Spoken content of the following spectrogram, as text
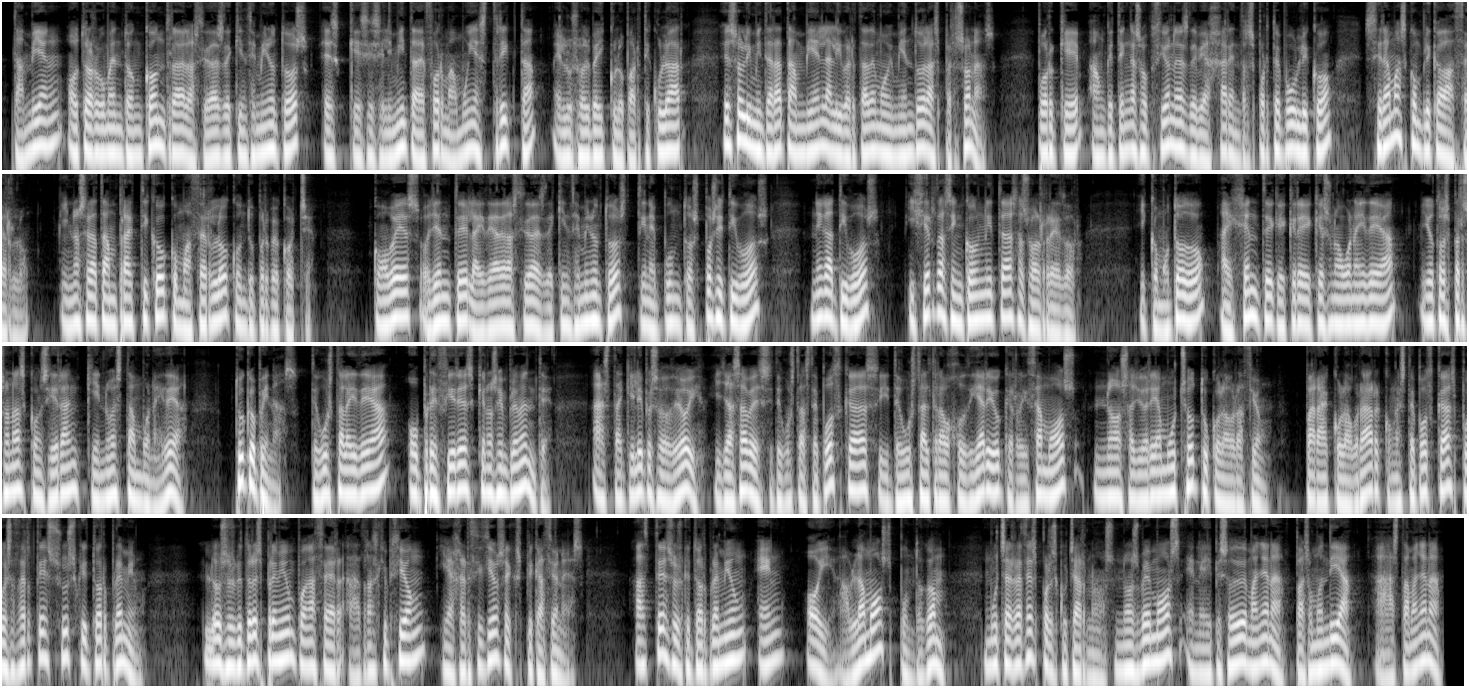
También otro argumento en contra de las ciudades de 15 minutos es que si se limita de forma muy estricta el uso del vehículo particular, eso limitará también la libertad de movimiento de las personas, porque aunque tengas opciones de viajar en transporte público, será más complicado hacerlo, y no será tan práctico como hacerlo con tu propio coche. Como ves, oyente, la idea de las ciudades de 15 minutos tiene puntos positivos, negativos y ciertas incógnitas a su alrededor. Y como todo, hay gente que cree que es una buena idea y otras personas consideran que no es tan buena idea. ¿Tú qué opinas? ¿Te gusta la idea o prefieres que no se implemente? Hasta aquí el episodio de hoy. Y ya sabes, si te gusta este podcast y te gusta el trabajo diario que realizamos, nos ayudaría mucho tu colaboración. Para colaborar con este podcast puedes hacerte suscriptor premium. Los suscriptores premium pueden hacer a la transcripción y ejercicios explicaciones. Hazte suscriptor premium en hoyhablamos.com. Muchas gracias por escucharnos. Nos vemos en el episodio de mañana. Pasa un buen día. Hasta mañana.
